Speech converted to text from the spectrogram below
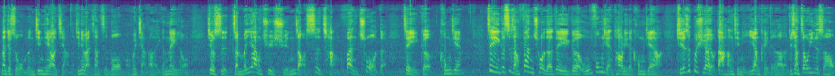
那就是我们今天要讲的，今天晚上直播我们会讲到的一个内容，就是怎么样去寻找市场犯错的这一个空间。这一个市场犯错的这一个无风险套利的空间啊，其实是不需要有大行情，你一样可以得到的。就像周一的时候，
